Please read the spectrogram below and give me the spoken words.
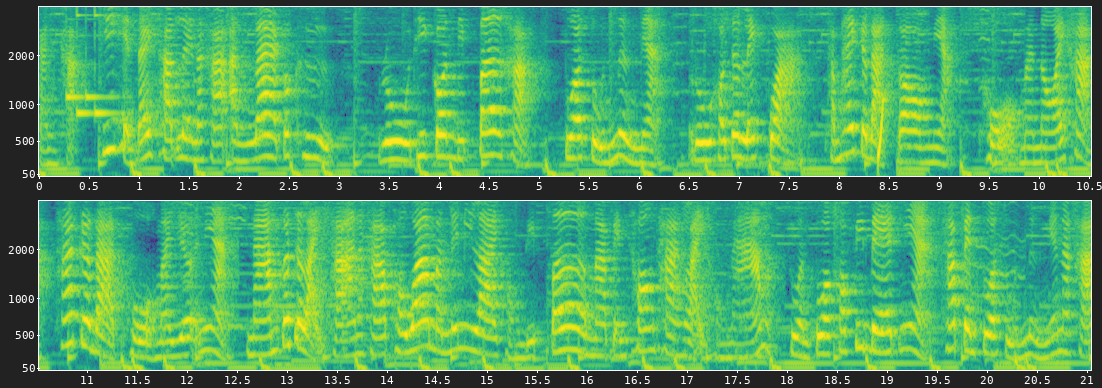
กันค่ะ ที่เห็นได้ชัดเลยนะคะ อันแรกก็คือ รูที่ก้น dripper ค่ะ ตัว 01 เนี่ย รูเขาจะเล็กกว่าทำให้กระดาษกรองเนี่ยโผล่ออกมาน้อยค่ะ ถ้ากระดาษโผล่ออกมาเยอะเนี่ย น้ำก็จะไหลช้านะคะ เพราะว่ามันไม่มีลายของ dripper มาเป็นช่องทางไหลของน้ำ ส่วนตัว Coffee Base เนี่ย ถ้าเป็นตัว 01 เนี่ยนะคะ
